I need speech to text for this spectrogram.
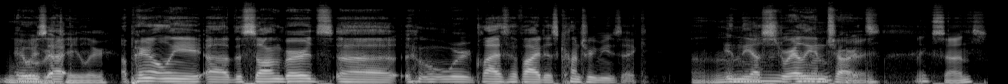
Move It was, uh, Taylor. Apparently, uh, the songbirds uh, were classified as country music in the Oh, Australian okay. charts. Makes sense.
